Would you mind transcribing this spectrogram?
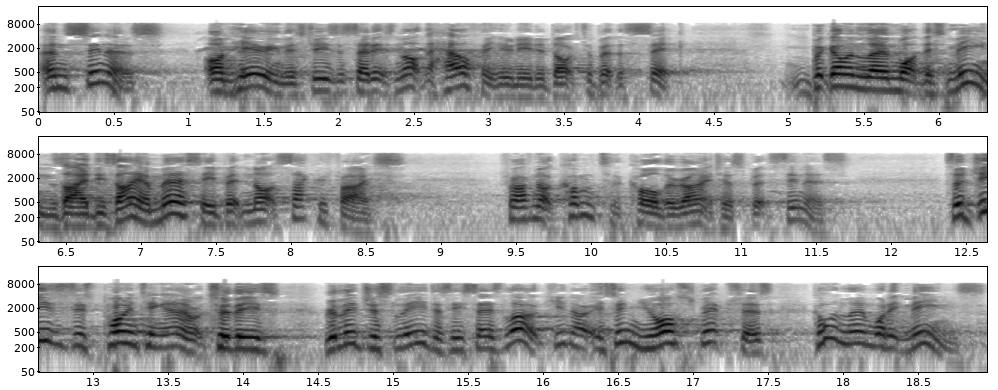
and sinners? On hearing this, Jesus said, it's not the healthy who need a doctor, but the sick. But go and learn what this means. I desire mercy, but not sacrifice. For I've not come to call the righteous, but sinners. So Jesus is pointing out to these religious leaders, he says, look, you know, it's in your scriptures. Go and learn what it means.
